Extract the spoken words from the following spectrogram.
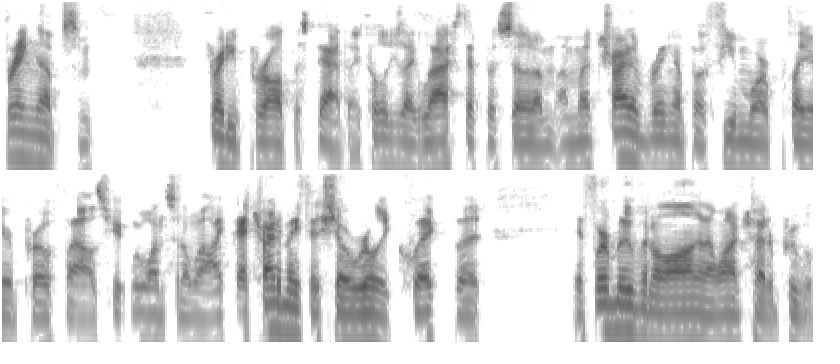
bring up some Freddie Peralta stats. I told you like last episode, I'm, I'm gonna try to bring up a few more player profiles here once in a while. Like, I try to make the show really quick, but if we're moving along and I want to try to prove a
